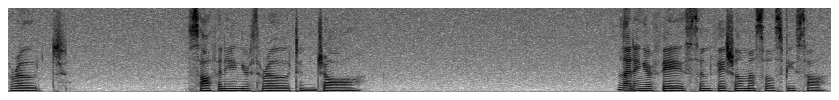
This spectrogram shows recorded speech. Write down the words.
throat, softening your throat and jaw. Letting your face and facial muscles be soft.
